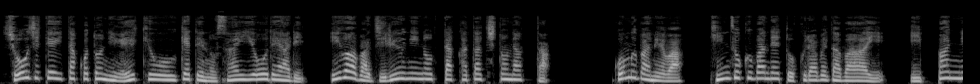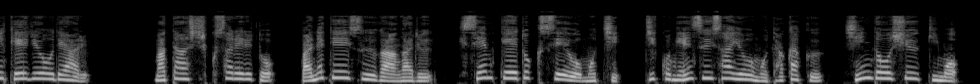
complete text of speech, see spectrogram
生じていたことに影響を受けての採用であり、いわば自流に乗った形となった。ゴムバネは金属バネと比べた場合、一般に軽量である。また圧縮されると、バネ定数が上がる、非線形特性を持ち、自己減衰作用も高く、振動周期も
